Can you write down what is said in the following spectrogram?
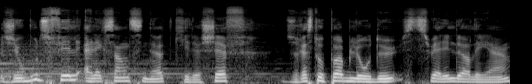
J'ai au bout du fil Alexandre Sinotte, qui est le chef du Resto Pub L'Eau 2, situé à l'île d'Orléans,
